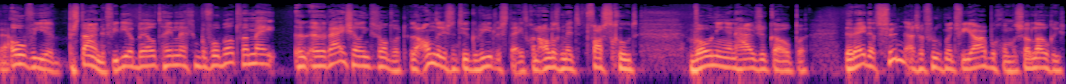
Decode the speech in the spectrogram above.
Ja. over je bestaande videobeeld heen leggen, bijvoorbeeld. Waarmee een, reis heel interessant wordt. De andere is natuurlijk real estate. Gewoon alles met vastgoed, woningen en huizen kopen. De reden dat Funda zo vroeg met VR begon, is zo logisch.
